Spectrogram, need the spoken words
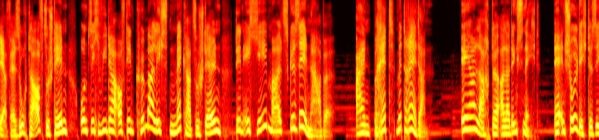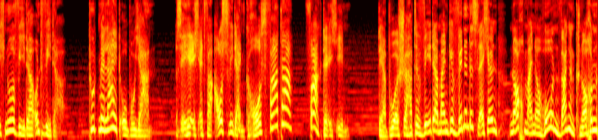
Er versuchte aufzustehen und sich wieder auf den kümmerlichsten Mecker zu stellen, den ich jemals gesehen habe. Ein Brett mit Rädern. Er lachte allerdings nicht. Er entschuldigte sich nur wieder und wieder. Tut mir leid, Obojan. Sehe ich etwa aus wie dein Großvater? fragte ich ihn. Der Bursche hatte weder mein gewinnendes Lächeln noch meine hohen Wangenknochen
